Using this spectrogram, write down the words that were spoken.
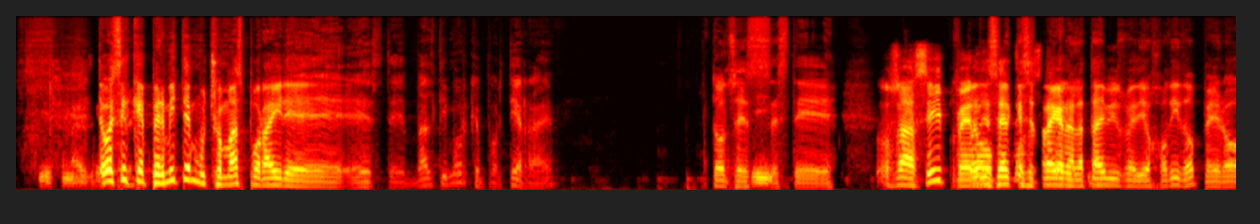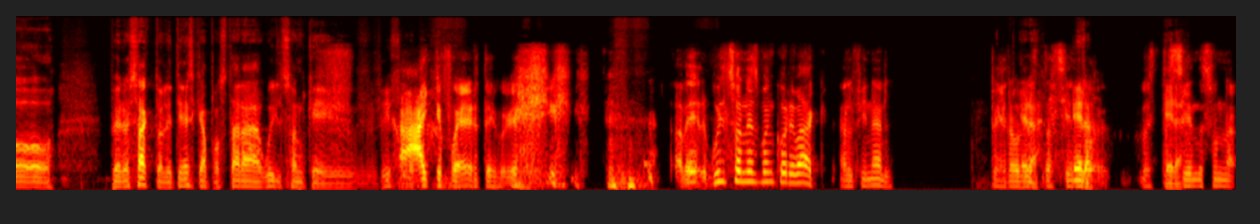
Sí, sí, te voy a decir que permite mucho más por aire este, Baltimore que por tierra, ¿eh? Entonces, Sí. este, O sea, sí, pero puede ser que pues, se traigan a la Tyvius medio jodido, pero, pero exacto, le tienes que apostar a Wilson que, híjole, Ay, qué fuerte, güey. A ver, Wilson es buen coreback al final, pero lo está haciendo, era, lo está era. haciendo es una,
